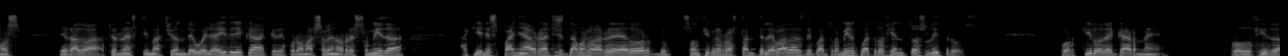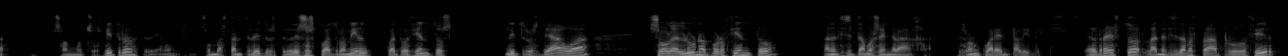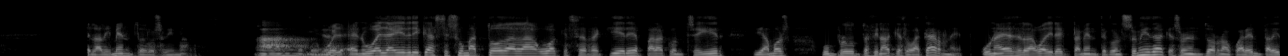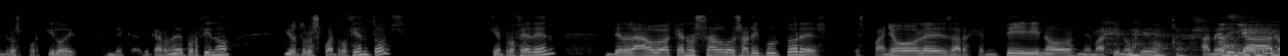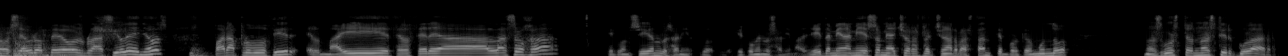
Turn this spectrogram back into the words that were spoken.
hemos llegado a hacer una estimación de huella hídrica que de forma más o menos resumida, aquí en España ahora necesitamos alrededor, de, son cifras bastante elevadas, de 4.400 litros por kilo de carne producida. Son muchos litros, pero son bastantes litros, pero de esos 4.400 litros de agua, solo el 1% la necesitamos en granja, que son 40 litros. El resto la necesitamos para producir el alimento de los animales. Ah, en, huella, en, huella, hídrica se suma toda el agua que se requiere para conseguir, digamos, un producto final que es la carne. Una es el agua directamente consumida, que son en torno a 40 litros por kilo de, de, de carne de porcino, y otros 400 que proceden del agua que han usado los agricultores españoles, argentinos, me imagino que americanos, europeos, brasileños, para producir el maíz, el cereal, la soja que consiguen los que comen los animales. Y también a mí eso me ha hecho reflexionar bastante porque el mundo nos gusta no es circular.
